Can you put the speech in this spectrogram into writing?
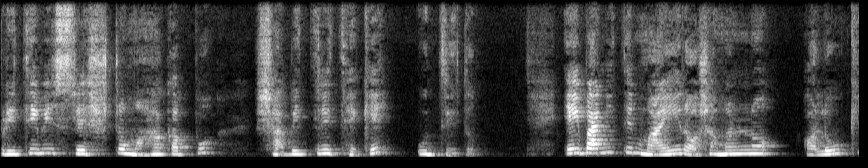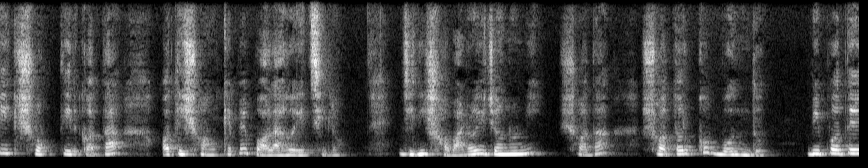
পৃথিবীর শ্রেষ্ঠ মহাকাব্য সাবিত্রী থেকে উদ্ধৃত। এই বাণীতে মায়ের অসামান্য অলৌকিক শক্তির কথা অতি সংক্ষেপে বলা হয়েছিল। যিনি সবারই জননী, সদা সতর্ক বন্ধু। বিপদে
